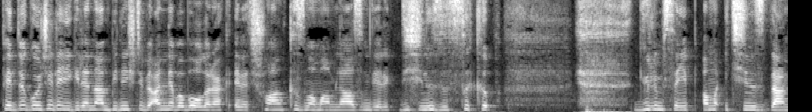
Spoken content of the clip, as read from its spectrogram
pedagojiyle ilgilenen bilinçli bir anne baba olarak evet şu an kızmamam lazım diyerek dişinizi sıkıp gülümseyip ama içinizden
